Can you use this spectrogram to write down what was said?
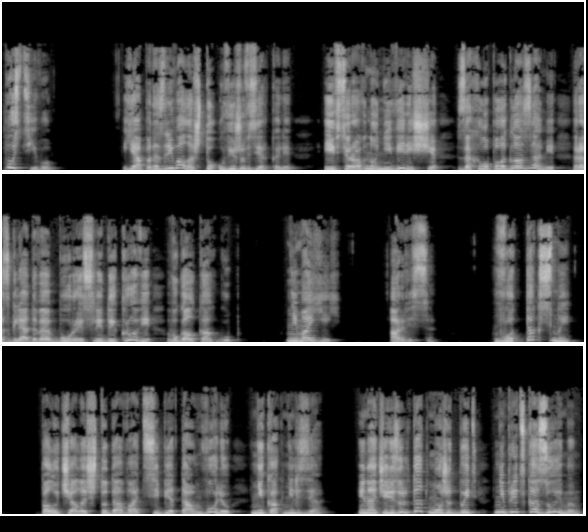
пусть его. Я подозревала, что увижу в зеркале, и все равно неверяще захлопала глазами, разглядывая бурые следы крови в уголках губ. Не моей, Арвиса. Вот так сны. Получалось, что давать себе там волю никак нельзя, иначе результат может быть непредсказуемым.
